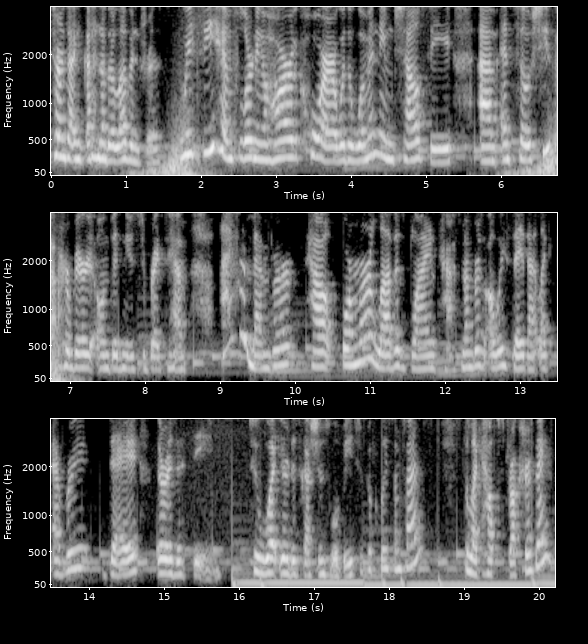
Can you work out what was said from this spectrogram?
turns out he's got another love interest. We see him flirting hardcore with a woman named Chelsea. Um, and so she's got her very own big news to break to him. I remember how former Love is Blind cast members always say that, like, every day there is a theme to what your discussions will be typically sometimes to like help structure things.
